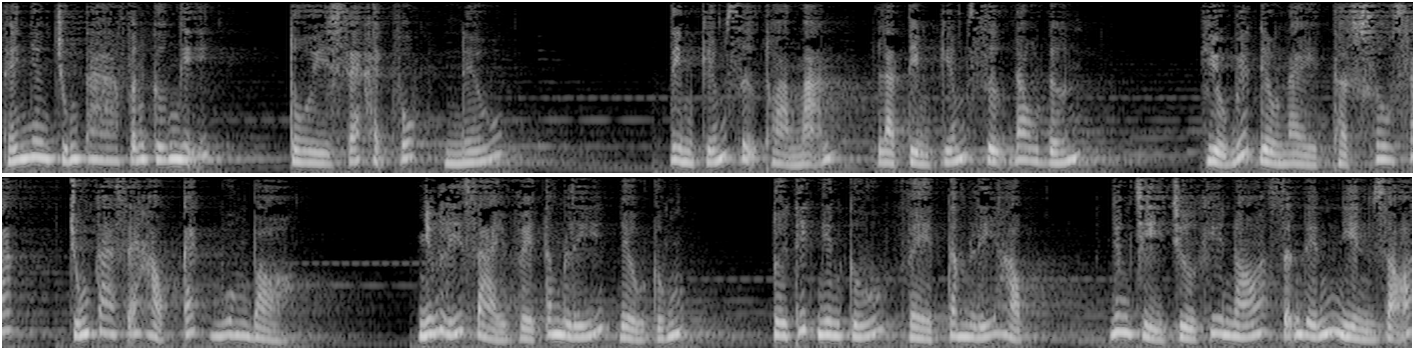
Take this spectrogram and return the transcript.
Thế nhưng chúng ta vẫn cứ nghĩ tôi sẽ hạnh phúc nếu... Tìm kiếm sự thỏa mãn là tìm kiếm sự đau đớn. Hiểu biết điều này thật sâu sắc, chúng ta sẽ học cách buông bỏ. Những lý giải về tâm lý đều đúng. Tôi thích nghiên cứu về tâm lý học nhưng chỉ trừ khi nó dẫn đến nhìn rõ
